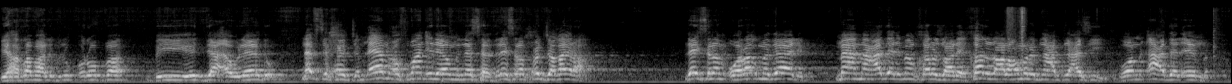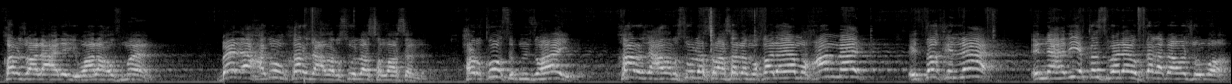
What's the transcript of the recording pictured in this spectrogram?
بيهربها لبنوك أوروبا بيدعي أولاده. نفس الحجة. من أيام عثمان إلى يوم الناس هذا. ليس لهم حجة غيرها. ليس لهم ورغم ذلك مهما عدا الإمام خرجوا عليه. خرجوا على عمر بن عبد العزيز وهو من أعدى الأئمة. خرجوا على علي وعلى عثمان. بل أحدهم خرج على رسول الله صلى الله عليه وسلم. حرقوس بن زهير خرج على رسول الله صلى الله عليه وسلم وقال يا محمد اتق الله إن هذه قسمة لا يبتغى بها وجه الله.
